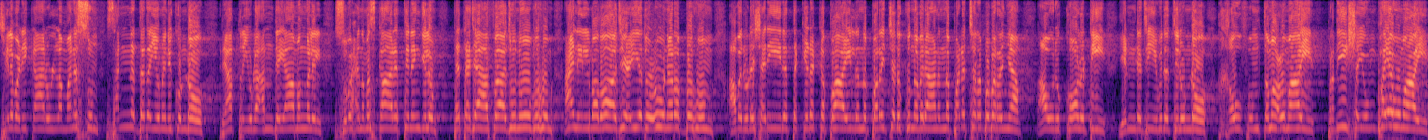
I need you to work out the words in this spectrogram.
ചിലവഴിക്കാനുള്ള മനസ്സും സന്നദ്ധതയും എനിക്കുണ്ടോ? രാത്രിയുടെ അന്ത്യയാമങ്ങളിൽ സുബഹ നമസ്കാരത്തിനെങ്കിലും തതജാഫാ ജുനൂബുഹും അനിൽ മവാജിഇ റബ്ബഹും. അവരുടെ ശരീരത്തെ കിടക്കപ്പായിൽ നിന്ന് പറിച്ചെടുക്കുന്നവരാണെന്ന് പടച്ചറപ്പ് പറഞ്ഞ ആ ഒരു ക്വാളിറ്റി എന്റെ ജീവിതത്തിലുണ്ടോ? ഖൗഫും തമഉമായി പ്രതീക്ഷയും ഭയവുമായി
